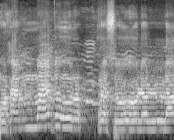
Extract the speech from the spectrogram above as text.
মুহাম্মাদুর রাসূলুল্লাহ।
